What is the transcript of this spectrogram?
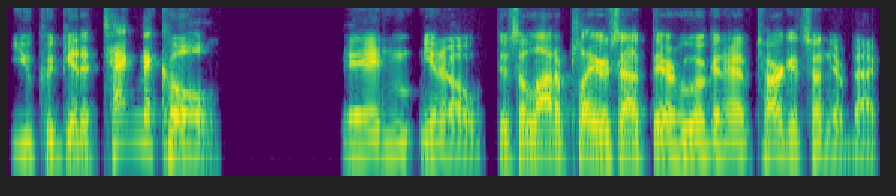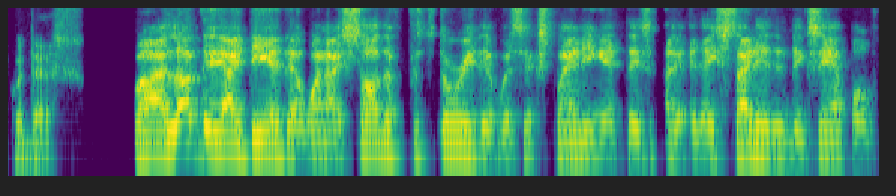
you could get a technical, and you know, there's a lot of players out there who are going to have targets on their back with this. Well, I love the idea that when I saw the story that was explaining it, they they cited an example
